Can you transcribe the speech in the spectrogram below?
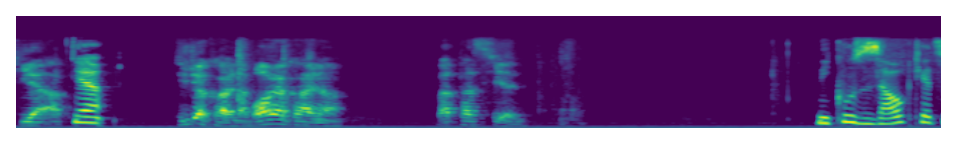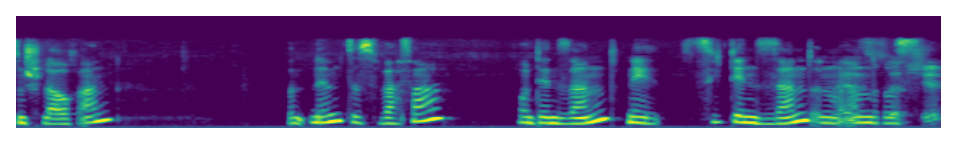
hier ab. Ja, Sieht ja keiner, braucht ja keiner. Was passiert? Nico saugt jetzt einen Schlauch an und nimmt das Wasser und den Sand, nee, zieht den Sand in ein Das ist anderes, das Schiff.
